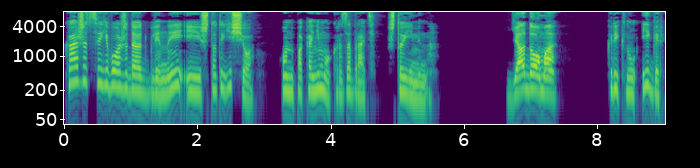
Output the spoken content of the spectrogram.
Кажется, его ожидают блины и что-то еще. Он пока не мог разобрать, что именно. «Я дома!» — крикнул Игорь,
